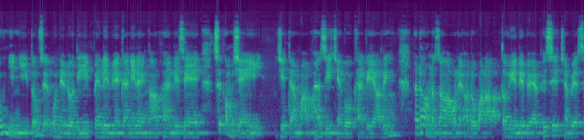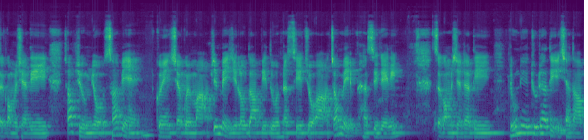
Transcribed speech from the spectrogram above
ဦးညီညီ30ခုနှစ်တို့သည်ပင်လီပြင်ကန်နေတဲ့ငါးဖန်နေစဉ်စစ်ကောင်ရှင်၏ရေတံမှဖမ်းဆီးခြင်းကိုခံခဲ့ရသည်2025ခုနှစ်အောက်တိုဘာလ3ရက်နေ့တွင်ဖိစစ်ချန်ပီယံစစ်ကောင်ရှင်သည်ကြောက်ဖြူမြို့စပြင်ကွင်းရက်ကွင်းမှအပြစ်မဲ့ရေလုံသားပြည်သူ20ကျော်အားအကြောင်းမဲ့ဖမ်းဆီးခဲ့သည်စစ်ကောင်ရှင်တပ်သည်လူနေထူထပ်သည့်အချက်သား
